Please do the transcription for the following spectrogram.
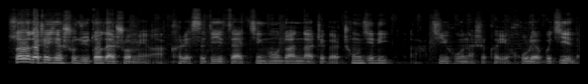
所有的这些数据都在说明啊，克里斯蒂在进攻端的这个冲击力啊，几乎呢是可以忽略不计的。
